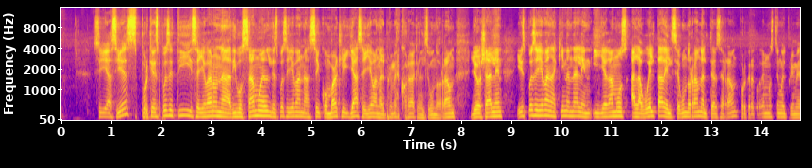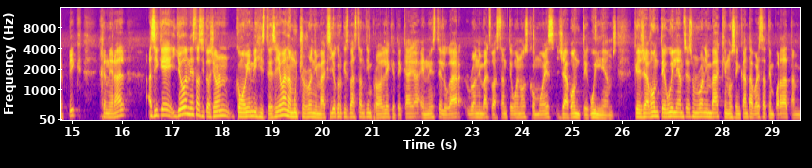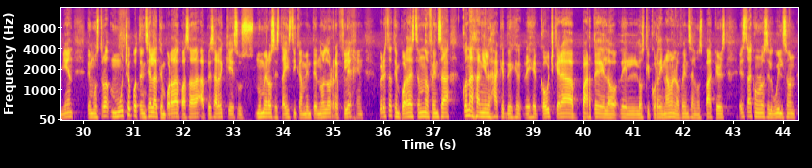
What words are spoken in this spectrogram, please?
Sí, así es, porque después de ti se llevaron a Divo Samuel, después se llevan a Saquon Barkley, ya se llevan al primer coreback en el segundo round, Josh Allen, y después se llevan a Keenan Allen y llegamos a la vuelta del segundo round al tercer round, porque recordemos tengo el primer pick general. Así que yo en esta situación, como bien dijiste, se llevan a muchos running backs y yo creo que es bastante improbable que te caiga en este lugar running backs bastante buenos como es Javonte Williams que Javonte Williams es un running back que nos encanta para esta temporada también. Demostró mucho potencial la temporada pasada, a pesar de que sus números estadísticamente no lo reflejen. Pero esta temporada está en una ofensa con Nathaniel Hackett de, head coach, que era parte de, los que coordinaban la ofensa en los Packers. Está con Russell Wilson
